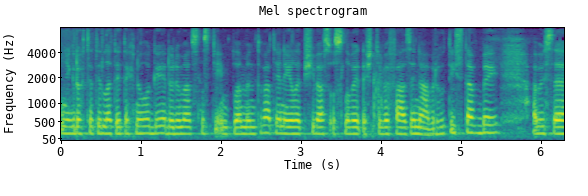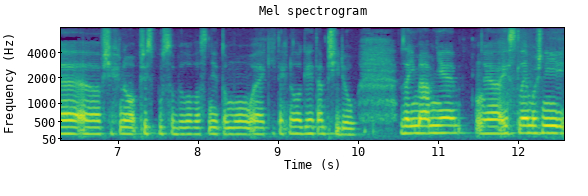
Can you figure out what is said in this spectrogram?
uh, někdo chce tyhle ty technologie do domácnosti implementovat, je nejlepší vás oslovit ještě ve fázi návrhu té stavby, aby se uh, všechno přizpůsobilo vlastně tomu, jaký technologie tam přijdou. Zajímá mě, uh, jestli je možné uh,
